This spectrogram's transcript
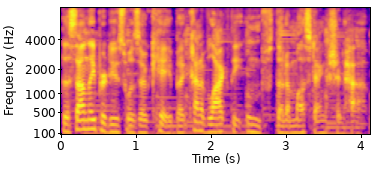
The sound they produced was okay, but kind of lacked the oomph that a Mustang should have.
